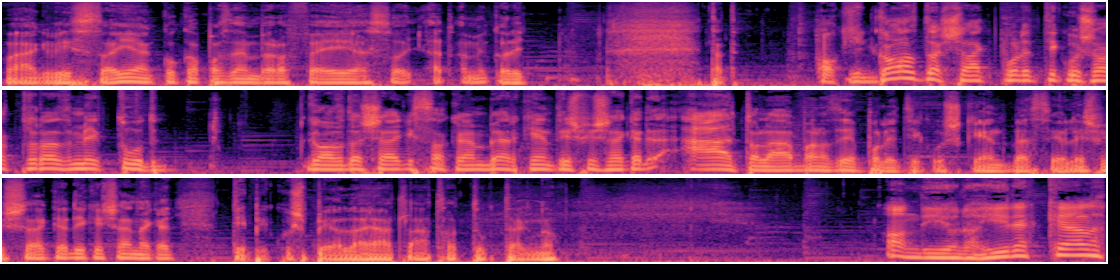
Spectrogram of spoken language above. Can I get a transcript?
vág vissza. Ilyenkor kap az ember a fejéhez, hogy hát amikor egy, tehát aki gazdaságpolitikus, akkor az még tud gazdasági szakemberként is viselkedik, általában azért politikusként beszél és viselkedik, és ennek egy tipikus példáját láthattuk tegnap. Andi jön a hírekkel,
